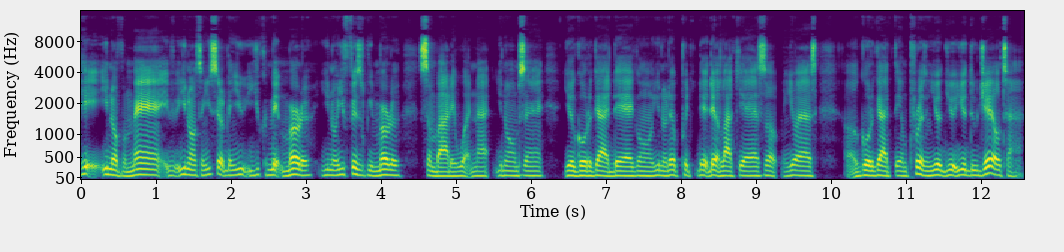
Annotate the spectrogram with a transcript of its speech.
he, you know, if a man, if, you know what I'm saying, you sit up and you you commit murder, you know, you physically murder somebody, whatnot, you know what I'm saying? You'll go to God dad going, you know, they'll put they, will lock your ass up and your ass uh, go to God goddamn prison. You you you do jail time,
